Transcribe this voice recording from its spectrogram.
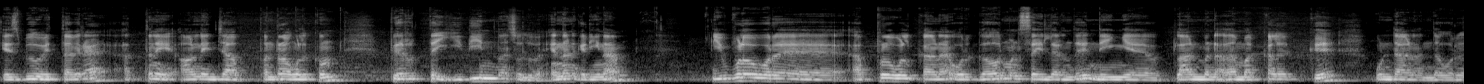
எஸ்பிஓவை தவிர அத்தனை ஆன்லைன் ஜாப் பண்ணுறவங்களுக்கும் பெருத்த இதின்னு தான் சொல்லுவேன். என்னென்னு கேட்டிங்கன்னா இவ்வளோ ஒரு அப்ரூவலுக்கான ஒரு கவர்மெண்ட் சைட்லேருந்து நீங்கள் பிளான் பண்ண அதாவது மக்களுக்கு உண்டான அந்த ஒரு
